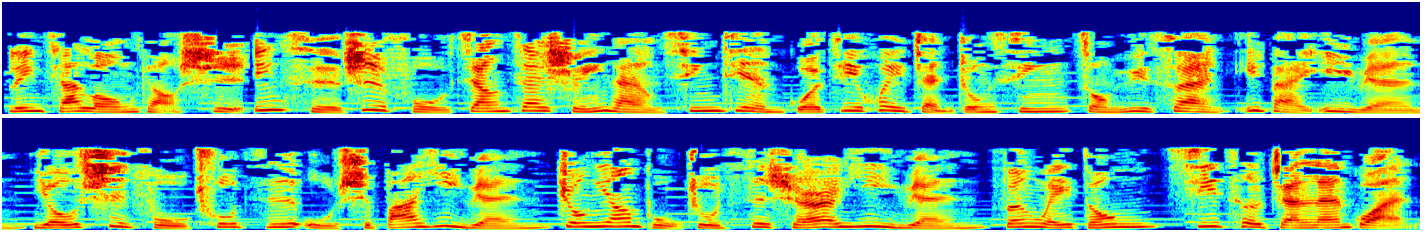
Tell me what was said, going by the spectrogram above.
林佳龙表示，因此市府将在水南新建国际会展中心，总预算一百亿元，由市府出资五十八亿元，中央补助四十二亿元，分为东西侧展览馆，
